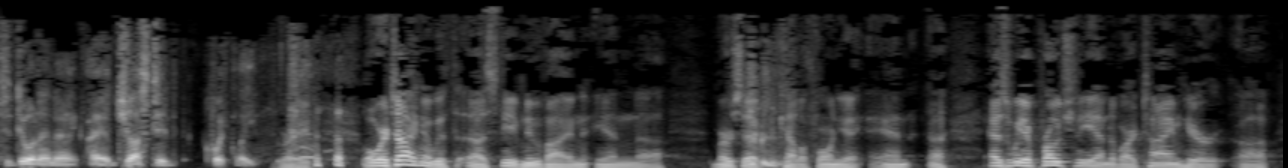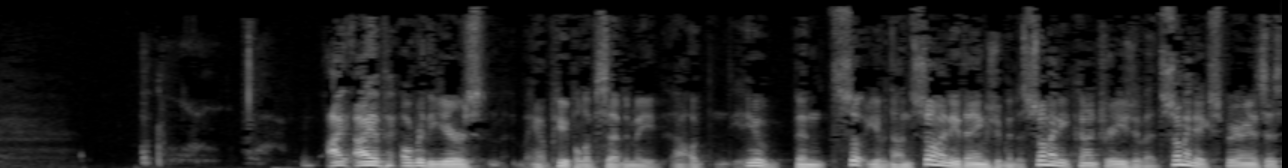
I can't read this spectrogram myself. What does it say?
to do it, and I, I adjusted quickly. Great. well, we're talking with uh, Steve Newvine in uh, Merced, California, and uh, as we approach the end of our time here, uh, I, I have over the years, you know, people have said to me, oh, "You've been so, you've done so many things, you've been to so many countries, you've had so many experiences.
